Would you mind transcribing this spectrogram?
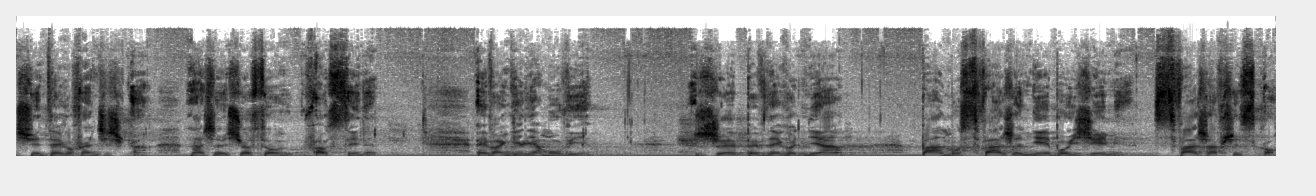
świętego Franciszka, naszą siostrą Faustynę. Ewangelia mówi, że pewnego dnia Pan Bóg stwarza niebo i ziemię, stwarza wszystko,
